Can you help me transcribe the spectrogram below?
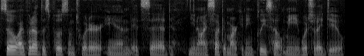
so I put out this post on Twitter and it said, you know, I suck at marketing, please help me. What should I do?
